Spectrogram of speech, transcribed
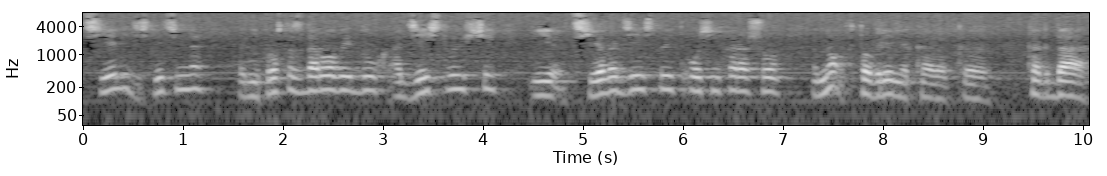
теле действительно не просто здоровый дух, а действующий, и тело действует очень хорошо, но в то время, когда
